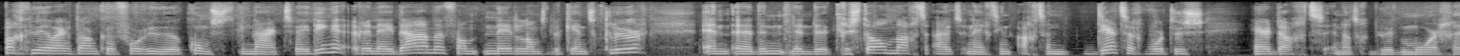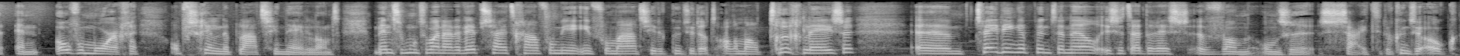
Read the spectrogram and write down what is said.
Mag ik u heel erg danken voor uw komst naar Twee Dingen. René Dane van Nederland Bekend Kleur. En uh, de, de, de Kristalnacht uit 1938 wordt dus herdacht. En dat gebeurt morgen en overmorgen op verschillende plaatsen in Nederland. Mensen moeten maar naar de website gaan voor meer informatie. Dan kunt u dat allemaal teruglezen. Uh, tweedingen.nl is het adres van onze site. Dan kunt u ook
